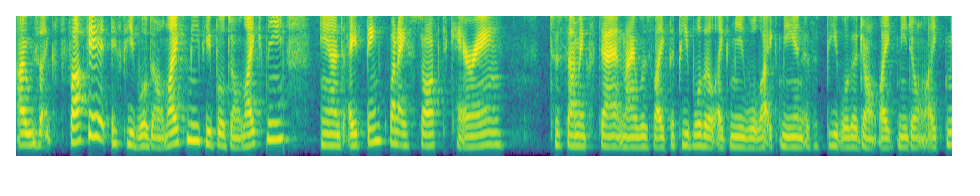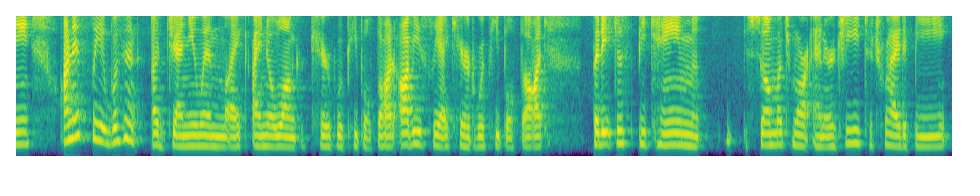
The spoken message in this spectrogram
I was like fuck it if people don't like me, people don't like me. And I think when I stopped caring to some extent and I was like the people that like me will like me and if the people that don't like me don't like me. Honestly, it wasn't a genuine like I no longer cared what people thought. Obviously, I cared what people thought, but it just became so much more energy to try to be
